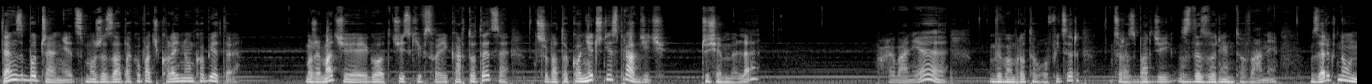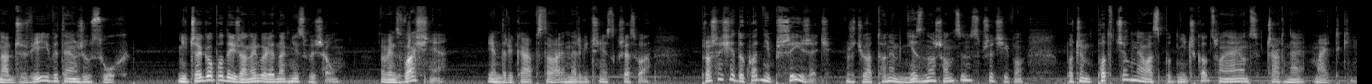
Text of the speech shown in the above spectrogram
Ten zboczeniec może zaatakować kolejną kobietę. Może macie jego odciski w swojej kartotece. Trzeba to koniecznie sprawdzić. Czy się mylę? Chyba nie, wymamrotał oficer, coraz bardziej zdezorientowany. Zerknął na drzwi i wytężył słuch. Niczego podejrzanego jednak nie słyszał. No więc właśnie. Jędryka wstała energicznie z krzesła. Proszę się dokładnie przyjrzeć, rzuciła tonem nieznoszącym sprzeciwu, po czym podciągnęła spódniczkę, odsłaniając czarne majtki.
